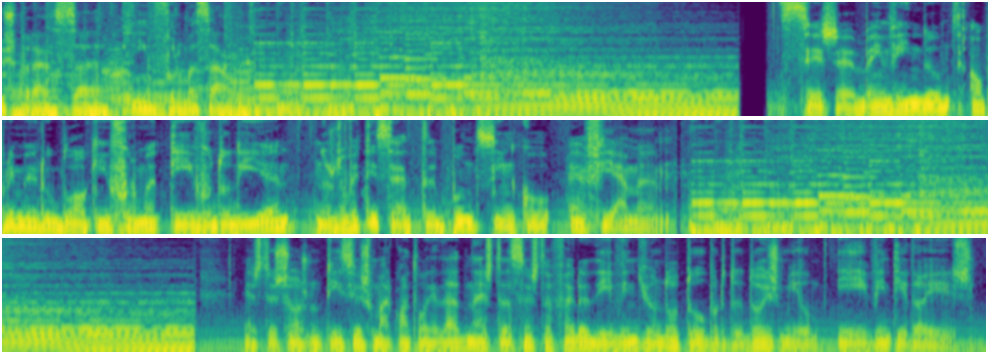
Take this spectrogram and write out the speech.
Rádio Esperança. Informação. Seja bem-vindo ao primeiro bloco informativo do dia nos 97.5 FM. Estas são as notícias que marcam a atualidade nesta sexta-feira, dia 21 de outubro de 2022.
